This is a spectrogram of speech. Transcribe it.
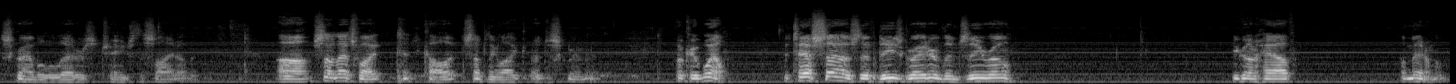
scramble the letters, change the sign of it. Uh, so that's why I call it something like a discriminant. Okay, well, the test says if d is greater than 0, you're going to have a minimum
